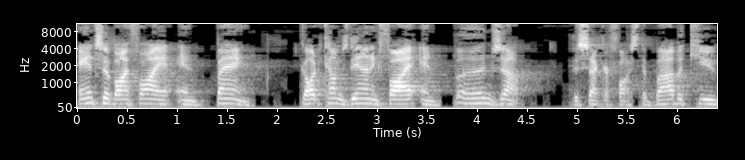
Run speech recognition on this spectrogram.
answer by fire, and bang. God comes down in fire and burns up the sacrifice. The barbecue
